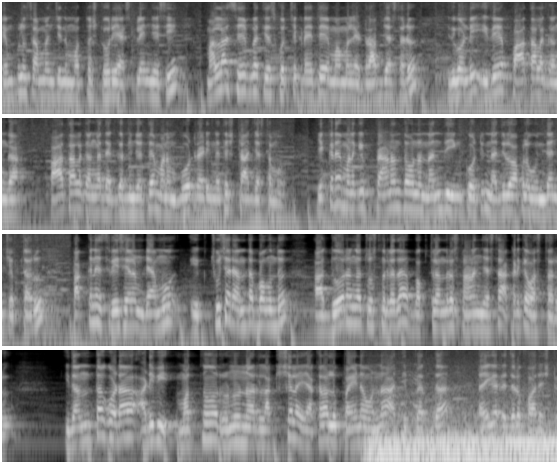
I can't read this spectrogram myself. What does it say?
టెంపుల్కి సంబంధించిన మొత్తం స్టోరీ ఎక్స్ప్లెయిన్ చేసి మళ్ళీ సేఫ్గా తీసుకొచ్చి ఇక్కడైతే మమ్మల్ని డ్రాప్ చేస్తాడు. ఇదిగోండి ఇదే పాతాల గంగ. పాతాల గంగ దగ్గర నుంచి అయితే మనం బోట్ రైడింగ్ అయితే స్టార్ట్ చేస్తాము. ఇక్కడే మనకి ప్రాణంతో ఉన్న నంది ఇంకోటి నది లోపల ఉంది అని చెప్తారు. పక్కనే శ్రీశైలం డ్యాము. చూసారు ఎంత బాగుందో? ఆ దూరంగా చూస్తున్నారు కదా భక్తులందరూ స్నానం చేస్తే అక్కడికే వస్తారు. ఇదంతా కూడా అడవి మొత్తం రెండున్నర లక్షల ఎకరాలు పైన ఉన్న అతిపెద్ద టైగర్ రిజర్వ్ ఫారెస్ట్.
